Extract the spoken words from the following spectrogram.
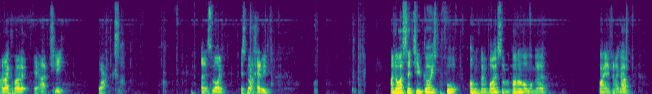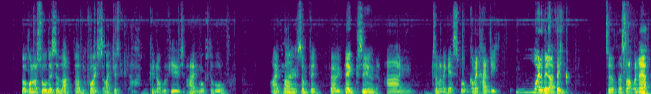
I like about it, it actually works. And it's light, it's not heavy. I know I said to you guys before, I'm not going to buy a solar panel, I'm not going to buy anything like that. But when I saw this at that at the price, I just could not refuse. And most of all, I'm planning something very big soon, and something I guess will come in handy quite a bit, I think. So that's that one now.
